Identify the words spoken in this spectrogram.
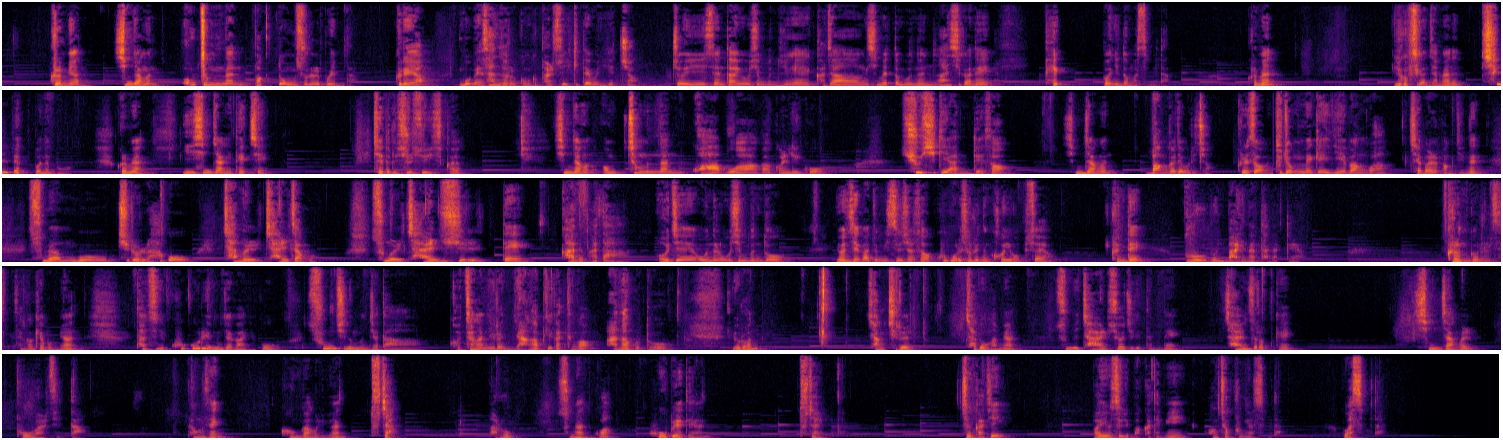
그러면 심장은 엄청난 박동수를 보입니다. 그래야 몸에 산소를 공급할 수 있기 때문이겠죠. 저희 센터에 오신 분 중에 가장 심했던 분은 1시간에 100번이 넘었습니다. 그러면 7시간 자면 700번의 무호흡. 그러면 이 심장이 대체 제대로 쉴 수 있을까요? 심장은 엄청난 과부하가 걸리고 휴식이 안 돼서 심장은 망가져 버리죠. 그래서 부정맥의 예방과 재발 방지는 수면무호흡 치료를 하고 잠을 잘 자고 숨을 잘 쉴 때 가능하다. 어제 오늘 오신 분도 연세가 좀 있으셔서 코골이 소리는 거의 없어요. 근데 무호흡은 많이 나타났대요. 그런 거를 생각해 보면 단순히 코골이 문제가 아니고 숨 쉬는 문제다. 거창한 이런 양압기 같은 거 안 하고도 이런 장치를 착용하면 숨이 잘 쉬어지기 때문에 자연스럽게 심장을 보호할 수 있다. 평생 건강을 위한 투자. 바로 수면과 호흡에 대한 투자입니다. 지금까지 바이오슬립 아카데미 황청풍이었습니다. 고맙습니다.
